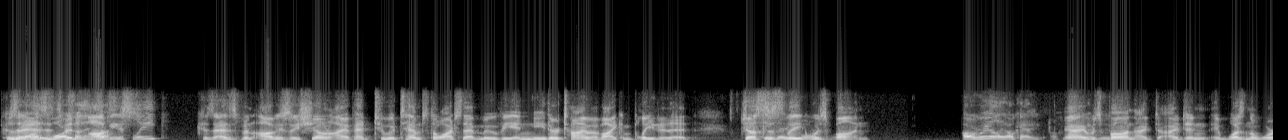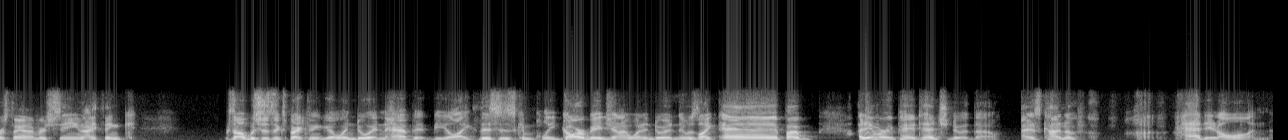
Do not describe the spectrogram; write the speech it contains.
because Really? as it's More been so than obvious, Justice League. because as it's been obviously shown, I have had two attempts to watch that movie, and neither time have I completed it. Justice League was fun. Oh, really? Okay. Yeah, it was fun. I, I didn't. It wasn't the worst thing I've ever seen. I think because I was just expecting to go into it and have it be like this is complete garbage, and I went into it and it was like, eh. If I, I didn't really pay attention to it though. I just kind of had it on.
